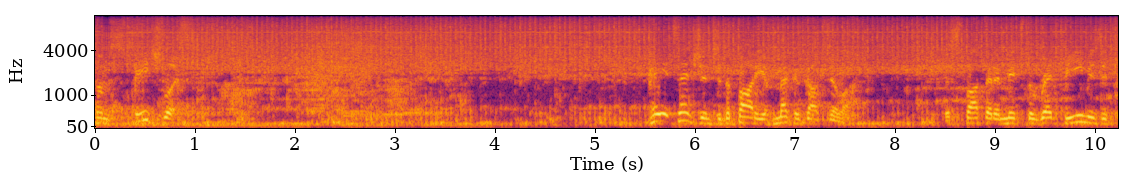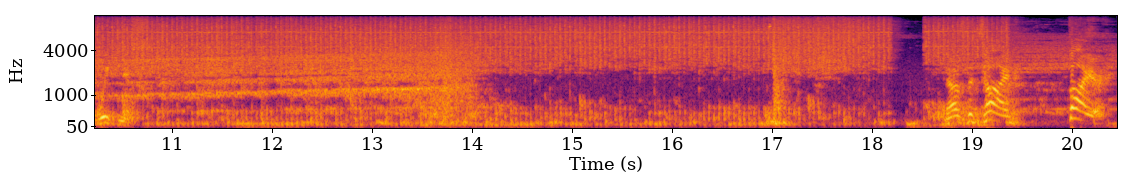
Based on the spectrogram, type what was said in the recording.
I'm speechless. Pay attention to the body of Mechagodzilla. The spot that emits the red beam is its weakness. Now's the time. Fire!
